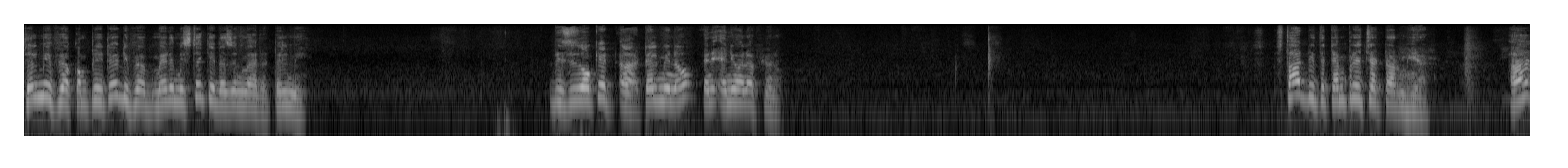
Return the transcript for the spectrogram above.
Tell me if you have completed, if you have made a mistake it does not matter, tell me. This is okay, uh, tell me now, any, any one of you know. Start with the temperature term here, uh,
